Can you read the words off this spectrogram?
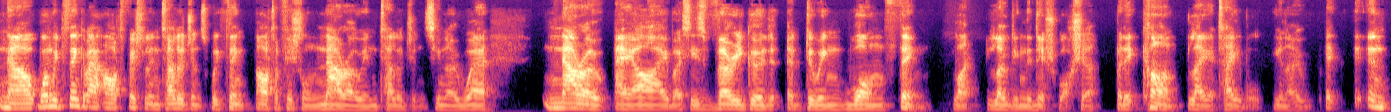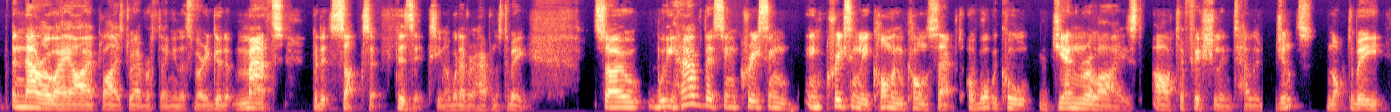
Now, when we think about artificial intelligence, we think artificial narrow intelligence, you know, where narrow AI is very good at doing one thing, like loading the dishwasher, but it can't lay a table. You know, it, and, and narrow AI applies to everything, and it's very good at maths, but it sucks at physics. You know, whatever it happens to be. So we have this increasing, increasingly common concept of what we call generalized artificial intelligence, not to be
